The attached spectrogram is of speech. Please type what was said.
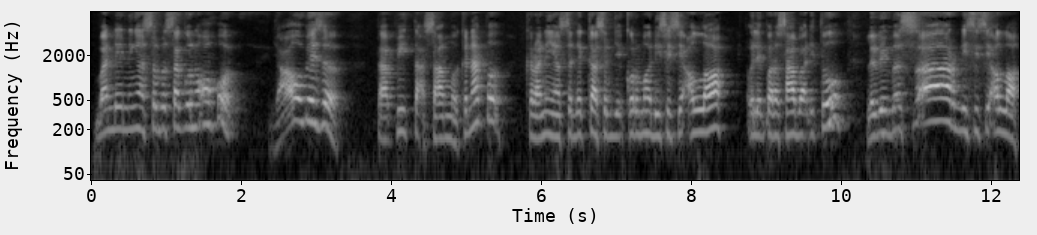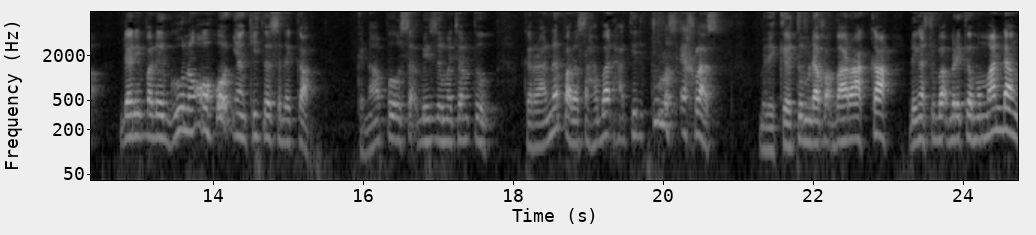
Banding dengan sebesar gunung Uhud. Jauh beza. Tapi tak sama. Kenapa? Kerana yang sedekah sebiji kurma di sisi Allah oleh para sahabat itu lebih besar di sisi Allah daripada gunung Uhud yang kita sedekah. Kenapa Ustaz beza macam tu? Kerana para sahabat hati tulus ikhlas. Mereka itu mendapat barakah dengan sebab mereka memandang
